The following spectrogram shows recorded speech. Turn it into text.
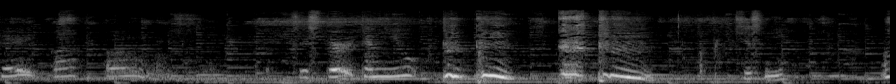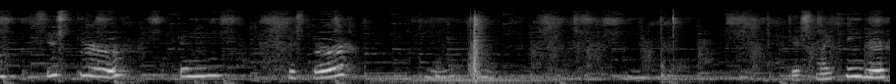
Hey, uh, oh. Sister, can you... Excuse me. Oh, sister, can you... Sister? Just my finger.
